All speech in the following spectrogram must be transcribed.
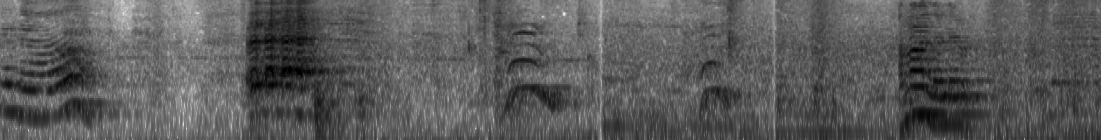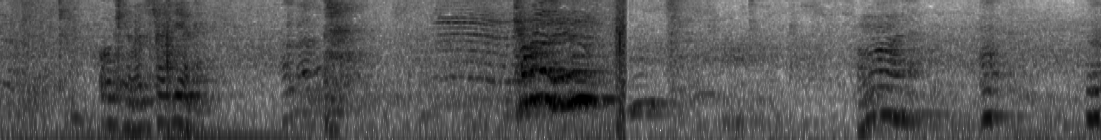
Lulu. Come on, Lulu. Okay, let's try again. Come on, Lulu. Come on. The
